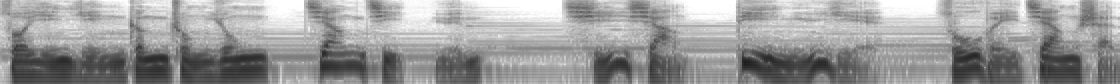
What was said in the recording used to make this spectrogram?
所引引耕仲雍江记云：“齐相，帝女也。”足为江神，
